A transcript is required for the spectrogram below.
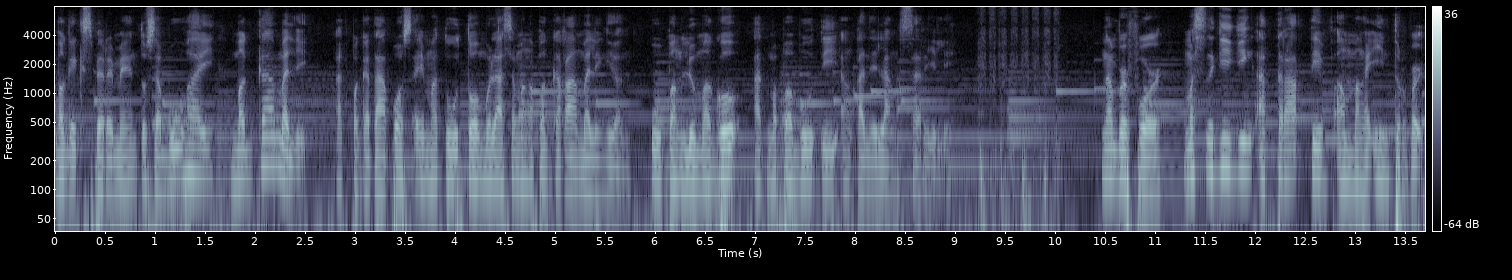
mag-eksperimento sa buhay, magkamali, at pagkatapos ay matuto mula sa mga pagkakamaling yon upang lumago at mapabuti ang kanilang sarili. Number 4, mas nagiging attractive ang mga introvert.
